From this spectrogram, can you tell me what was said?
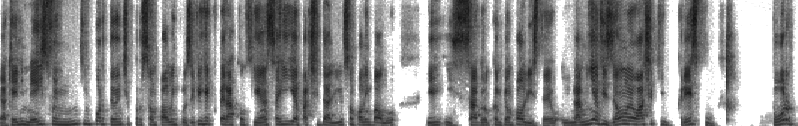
Aquele mês foi muito importante para o São Paulo, inclusive, recuperar a confiança e a partir dali o São Paulo embalou e, e sagrou campeão paulista. Eu, na minha visão, eu acho que o Crespo, por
